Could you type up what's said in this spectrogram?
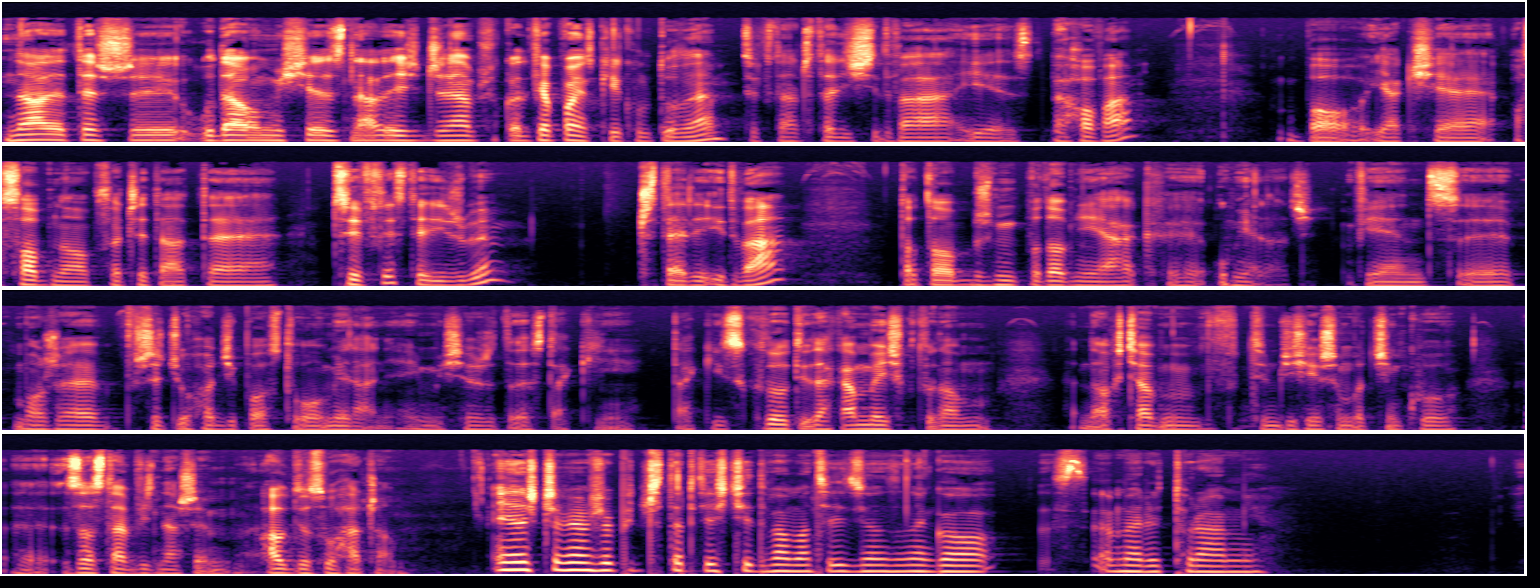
no ale też y, udało mi się znaleźć, że na przykład w japońskiej kulturze cyfra 42 jest pechowa, bo jak się osobno przeczyta te cyfry z tej liczby, 4 i 2, to to brzmi podobnie jak y, umierać. Więc y, może w życiu chodzi po prostu o umieranie. I myślę, że to jest taki, taki skrót i taka myśl, którą no, chciałbym w tym dzisiejszym odcinku zostawić naszym audiosłuchaczom. Ja jeszcze wiem, że PIT 42 ma coś związanego z emeryturami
